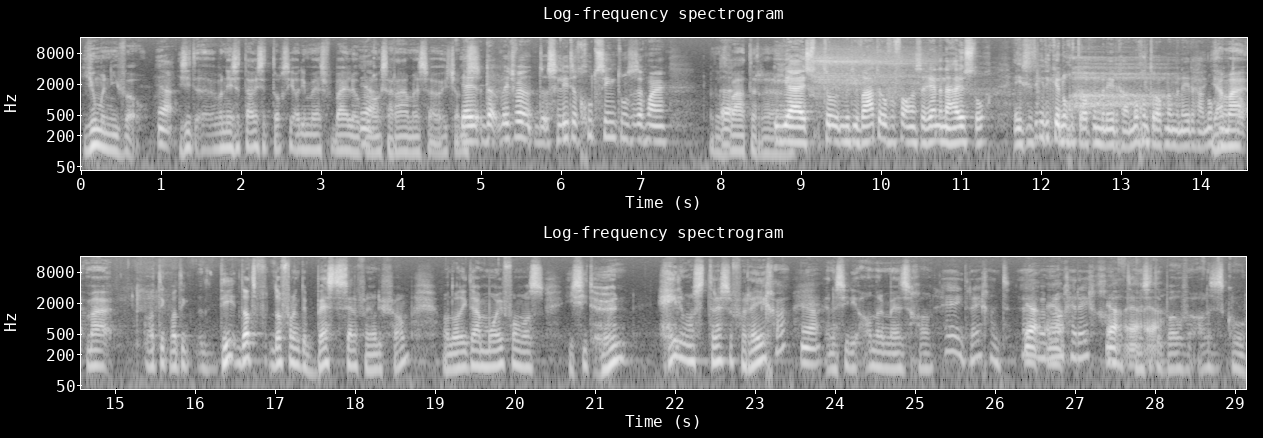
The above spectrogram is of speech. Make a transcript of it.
human niveau. Ja. Je ziet, uh, wanneer ze thuis zitten, toch zie je al die mensen voorbij lopen langs de ramen en zo. Weet je, dus ja, dat, weet je wel, ze liet het goed zien toen ze zeg maar... Met dat uh, water... Uh, juist, toen, met die wateroverval en ze rennen naar huis toch? En je ziet iedere keer nog een trap naar beneden gaan, nog een trap naar beneden gaan, nog ja, een maar, trap. maar wat ik, wat ik, die, dat, dat vond ik de beste scène van heel die film. Want wat ik daar mooi vond was, je ziet hun helemaal stressen voor regen. Ja. En dan zie je die andere mensen gewoon, hé, hey, het regent. we hebben nog geen regen gehad. en we zitten boven, alles is cool.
